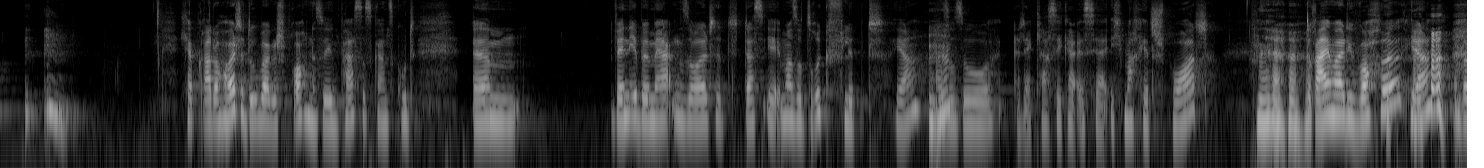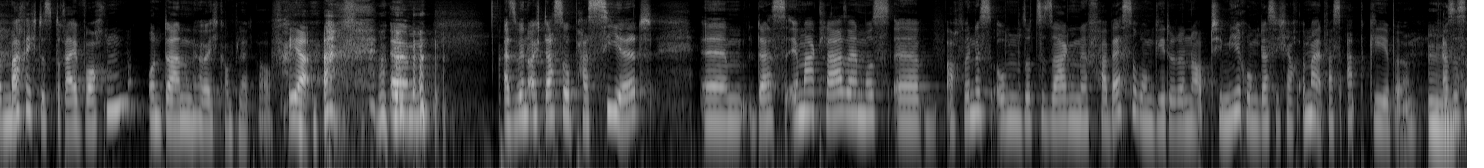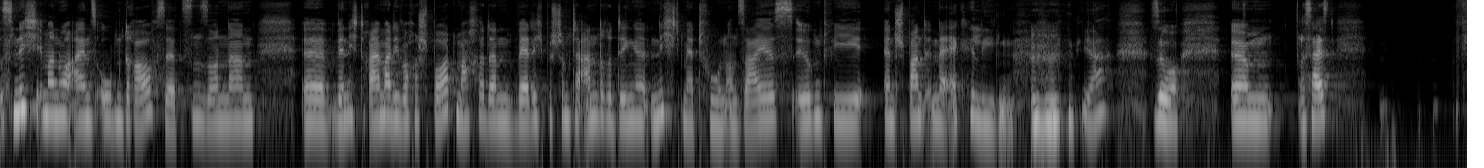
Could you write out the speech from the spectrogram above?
Ich habe gerade heute drüber gesprochen, deswegen passt es ganz gut. Ähm, wenn ihr bemerken solltet, dass ihr immer so zurückflippt, ja, also so, äh, der Klassiker ist ja, ich mache jetzt Sport dreimal die Woche, ja, und dann mache ich das drei Wochen und dann höre ich komplett auf. Ja. ähm, also wenn euch das so passiert, ähm, dass immer klar sein muss, äh, auch wenn es um sozusagen eine Verbesserung geht oder eine Optimierung, dass ich auch immer etwas abgebe. Also es ist nicht immer nur eins oben draufsetzen, sondern äh, wenn ich dreimal die Woche Sport mache, dann werde ich bestimmte andere Dinge nicht mehr tun und sei es irgendwie entspannt in der Ecke liegen. ja, so. Ähm, das heißt,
